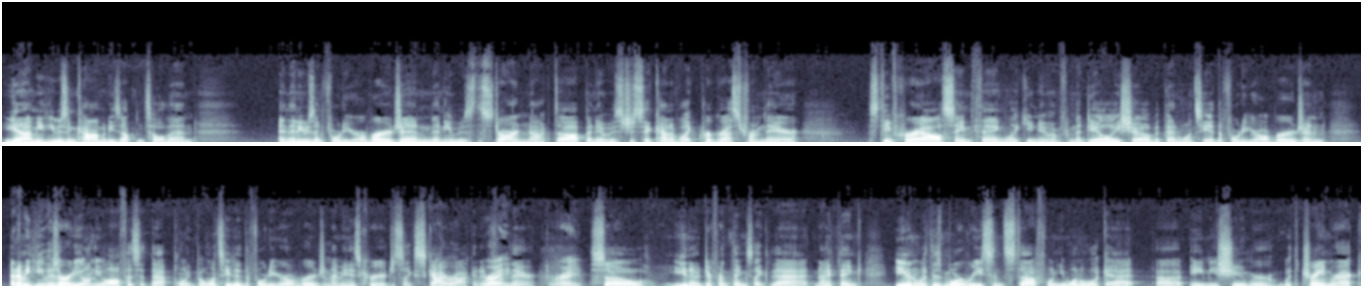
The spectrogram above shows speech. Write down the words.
you know, I mean, he was in comedies up until then, and then he was in Forty Year Old Virgin, and then he was the star in Knocked Up, and it was just it kind of like progressed from there. Steve Carell, same thing. Like you knew him from The Daily Show, but then once he had the Forty Year Old Virgin. And I mean, he was already on The Office at that point, but once he did the Forty Year Old Virgin, I mean, his career just like skyrocketed Right. from there. Right. So, you know, different things like that. And I think even with his more recent stuff, when you want to look at uh, Amy Schumer with Trainwreck,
